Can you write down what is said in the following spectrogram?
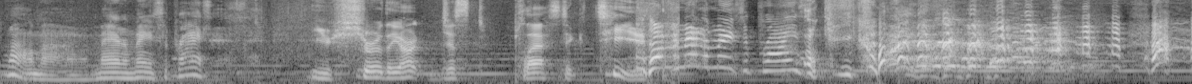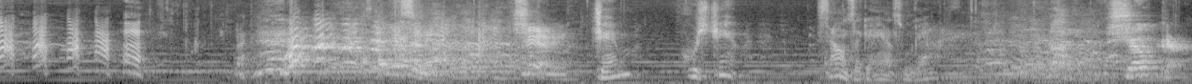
Well, I'm a man of many surprises. You sure they aren't just plastic teeth? I'm a man of many surprises. Okay, quiet. Listen, Jim. Jim? Who's Jim? Sounds like a handsome guy. Joker.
